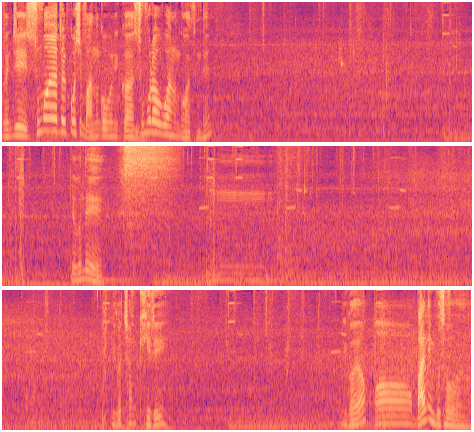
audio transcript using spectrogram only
왠지 숨어야 될 곳이 많은 거 보니까 숨으라고 하는 것 같은데? 야 근데 이거 참 길이. 이거요? 어 많이 무서워요.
